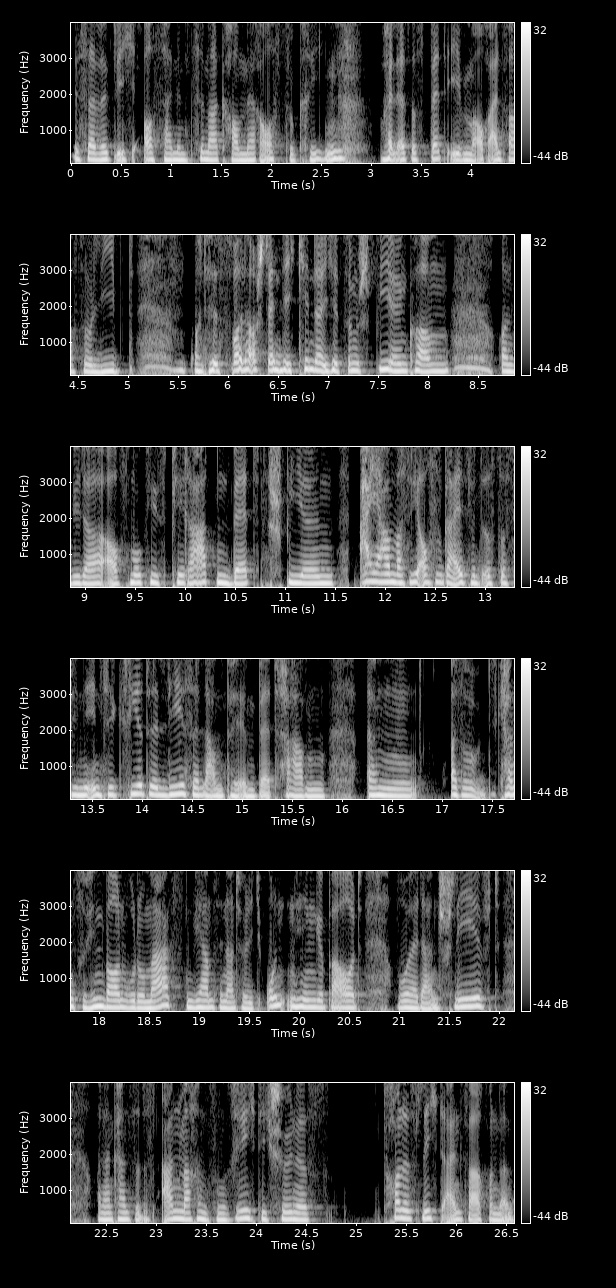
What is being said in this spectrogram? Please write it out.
ist er wirklich aus seinem Zimmer kaum mehr rauszukriegen, weil er das Bett eben auch einfach so liebt. Und es wollen auch ständig Kinder hier zum Spielen kommen und wieder auf Muckis Piratenbett spielen. Ah ja, und was ich auch so geil finde, ist, dass sie eine integrierte Leselampe im Bett haben. Ähm, also die kannst du hinbauen, wo du magst. Und wir haben sie natürlich unten hingebaut, wo er dann schläft. Und dann kannst du das anmachen, so ein richtig schönes tolles Licht einfach und dann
